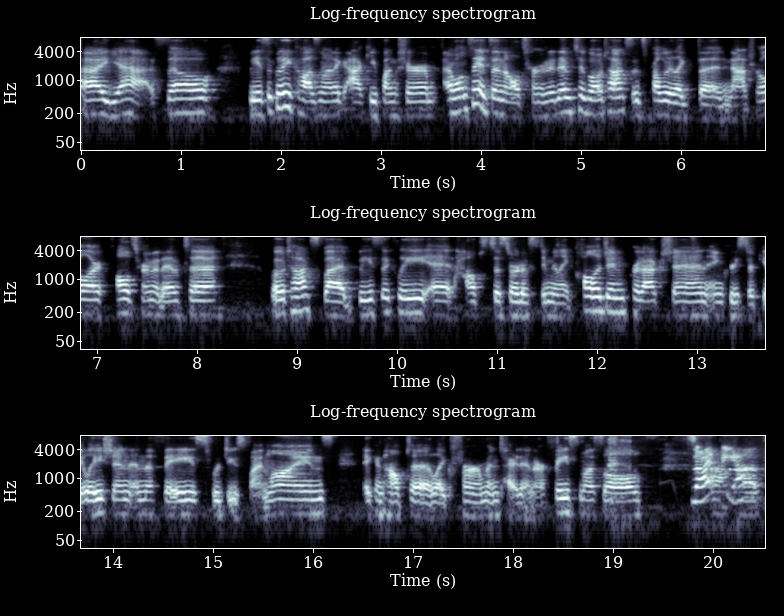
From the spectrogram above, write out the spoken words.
uh yeah so basically cosmetic acupuncture i won't say it's an alternative to botox it's probably like the natural alternative to Botox, but basically it helps to sort of stimulate collagen production, increase circulation in the face, reduce fine lines. It can help to like firm and tighten our face muscles. Sign me uh, up.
